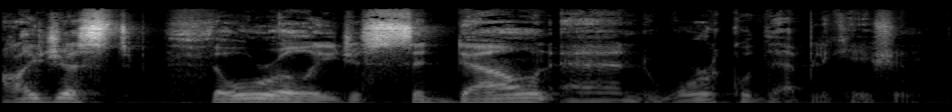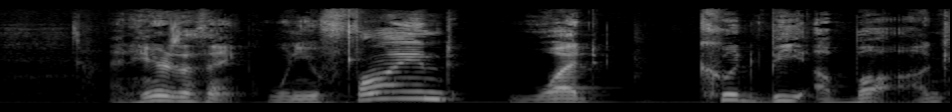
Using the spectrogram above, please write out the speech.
I just thoroughly just sit down and work with the application. And here's the thing when you find what could be a bug,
